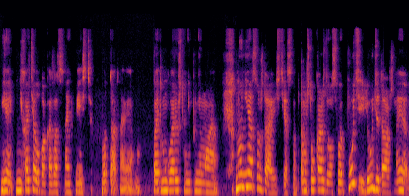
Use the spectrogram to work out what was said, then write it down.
Я не хотела бы оказаться на их месте. Вот так, наверное. Поэтому говорю, что не понимаю. Но не осуждаю, естественно, потому что у каждого свой путь, и люди должны э,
